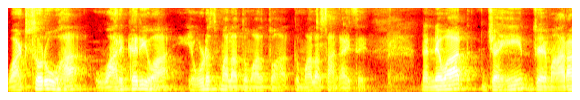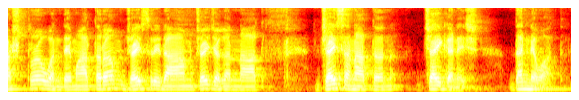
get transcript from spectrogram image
वाटसरू व्हा वारकरी व्हा एवढंच मला तुम्हाला तुम्हा- तुम्हाला सांगायचं आहे धन्यवाद. जय हिंद. जय महाराष्ट्र. वंदे मातरम. जय श्रीराम. जय जगन्नाथ. जय सनातन. जय गणेश. धन्यवाद.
